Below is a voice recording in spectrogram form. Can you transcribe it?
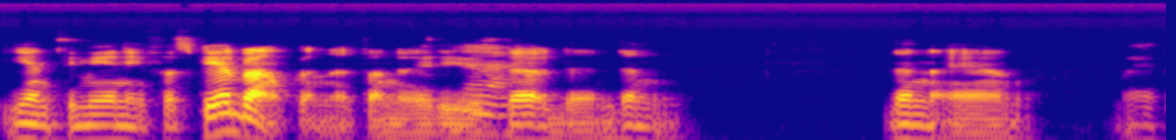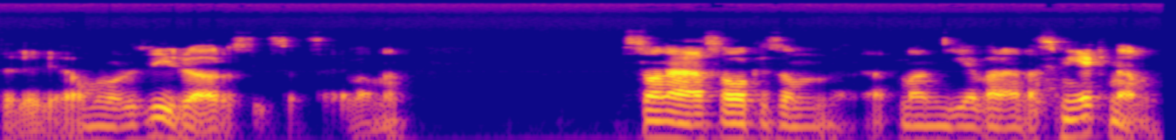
i egentlig mening för spelbranschen utan nu är det just där den, den, den eh, vad heter det, det området vi rör oss i så att säga va? men sådana här saker som att man ger varandra smeknamn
